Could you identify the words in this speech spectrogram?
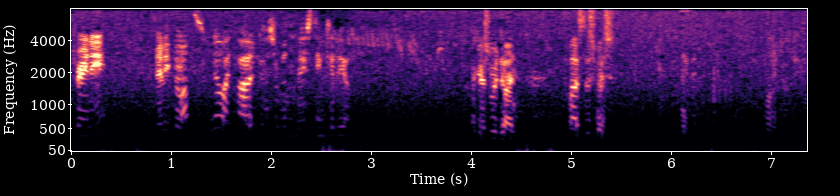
Trainee, any thoughts? No, I thought it was a really nice thing to do. I guess we're done. Class dismissed. Nathan, I want to talk to you.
